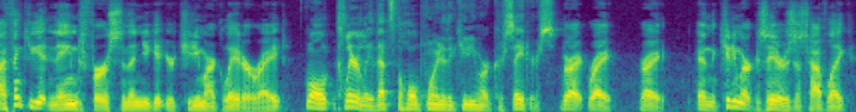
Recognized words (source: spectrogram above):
I think you get named first, and then you get your cutie mark later, right? Well, clearly, that's the whole point of the Cutie Mark Crusaders. Right, right, right. And the cutie mark crusaders just have like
